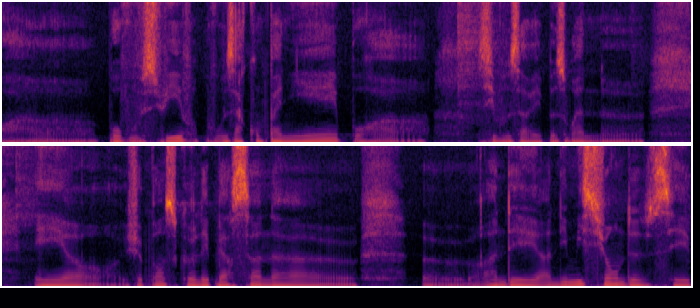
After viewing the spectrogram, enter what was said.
euh, pour vous suivre, pour vous accompagner, pour, euh, si vous avez besoin. Et euh, je pense que les personnes, un des, un des missions de ces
